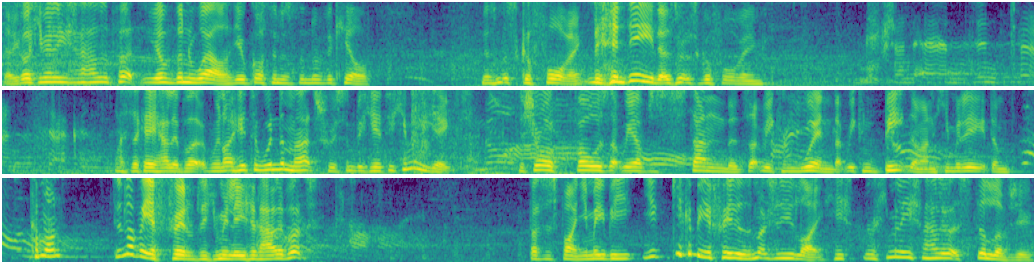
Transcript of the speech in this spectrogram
There we go, humiliation halibut. You've done well. You've gotten us another kill. There's much guffawing. Indeed, there's much guffawing. Mission ends in 10 seconds. That's okay, Halibut. We're not here to win the match. We're simply here to humiliate. To show our foes that we have standards, that we can win, that we can beat them and humiliate them. Come on. Do not be afraid of the humiliation halibut. That is fine. You may be. You, you can be afraid as much as you like. He's, the humiliation halibut still loves you.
